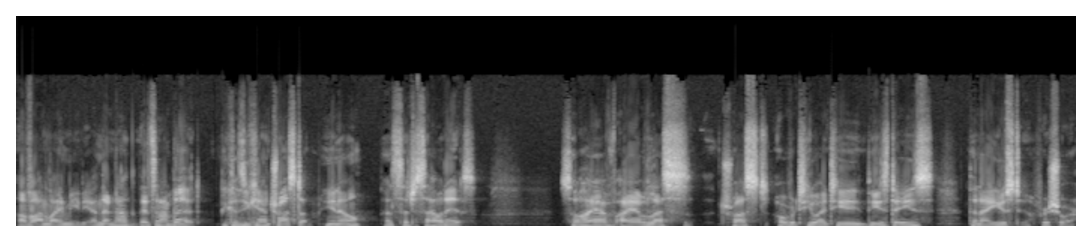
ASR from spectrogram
of online media, and they're not. That's not good because you can't trust them. You know, that's just how it is. So I have I have less trust over TYT these days than I used to, for sure.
